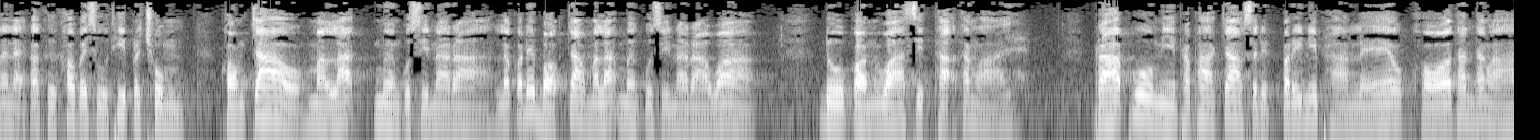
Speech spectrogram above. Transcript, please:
นั่นแหละ ก็คือเข้าไปสู่ที่ประชุมของเจ้ามาละเมืองกุสินารา แล้วก็ได้บอกเจ้ามาละเมืองกุสินาราว่า ดูก่อนวาสิทธะทั้งหลาย พระผู้มีพระภาคเจ้าเสด็จปรินิพานแล้ว ขอท่านทั้งหลา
